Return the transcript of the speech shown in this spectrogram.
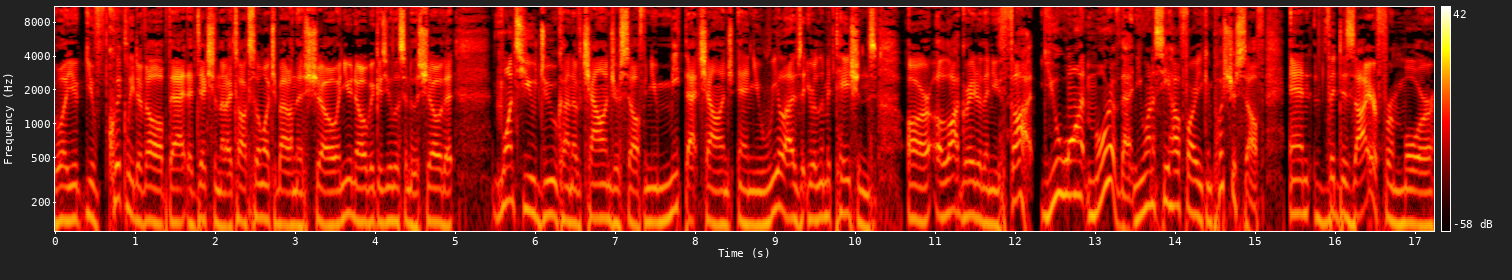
Well, you, you've quickly developed that addiction that I talk so much about on this show. And you know, because you listen to the show, that once you do kind of challenge yourself and you meet that challenge and you realize that your limitations are a lot greater than you thought, you want more of that and you want to see how far you can push yourself. And the desire for more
